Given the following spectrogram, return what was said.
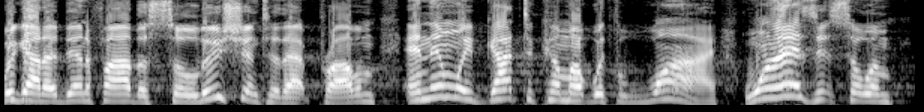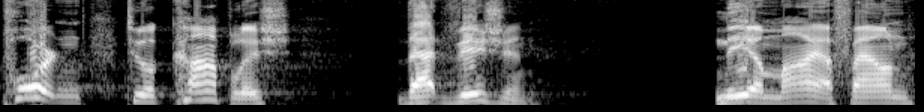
we got to identify the solution to that problem, and then we've got to come up with why. Why is it so important to accomplish that vision? Nehemiah found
